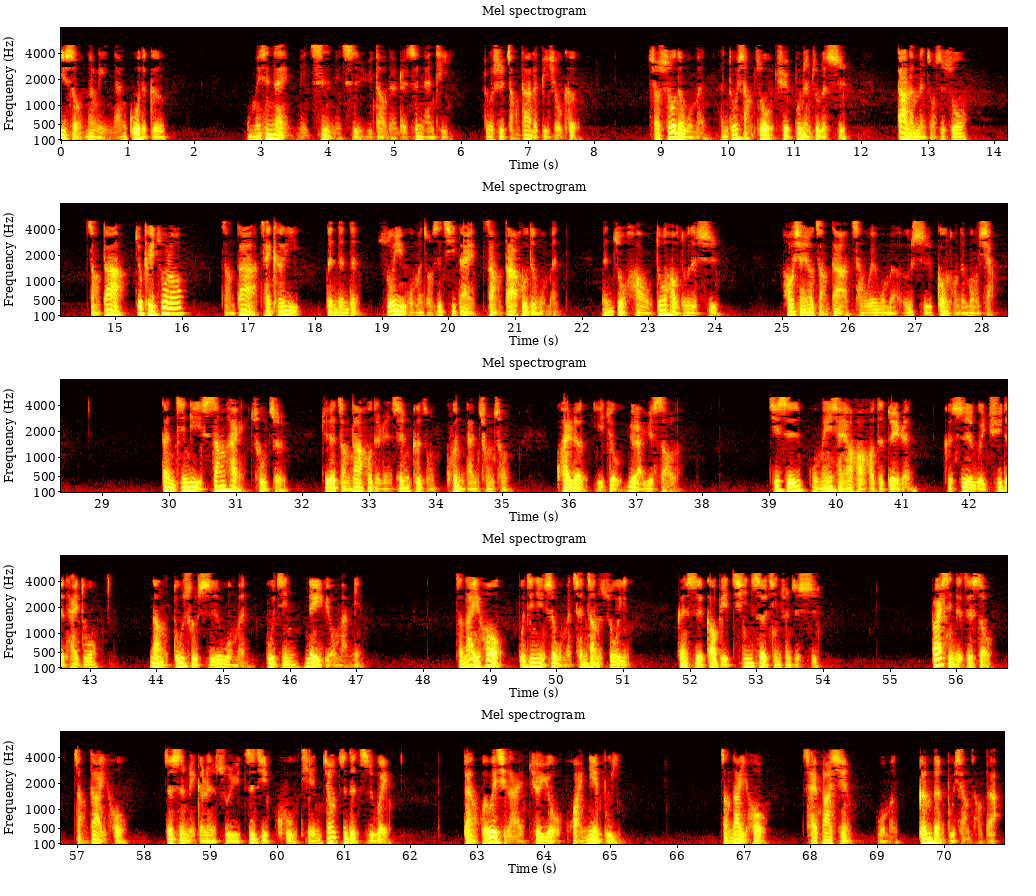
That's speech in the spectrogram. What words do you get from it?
一首让你难过的歌。我们现在每次每次遇到的人生难题，都是长大的必修课。小时候的我们，很多想做却不能做的事，大人们总是说，长大就可以做喽，长大才可以，等等等。所以，我们总是期待长大后的我们能做好多好多的事，好想要长大，成为我们儿时共同的梦想。但经历伤害、挫折，觉得长大后的人生各种困难重重，快乐也就越来越少了。其实我们也想要好好的对人，可是委屈的太多，让独处时我们不禁泪流满面。长大以后，不仅仅是我们成长的缩影，更是告别青涩青春之时。Bryson 的这首《长大以后》。这是每个人属于自己苦甜交织的滋味，但回味起来却又怀念不已。长大以后，才发现我们根本不想长大。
